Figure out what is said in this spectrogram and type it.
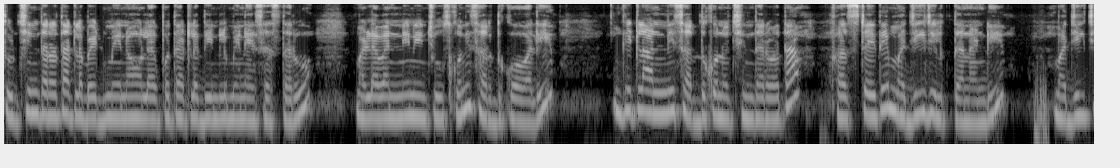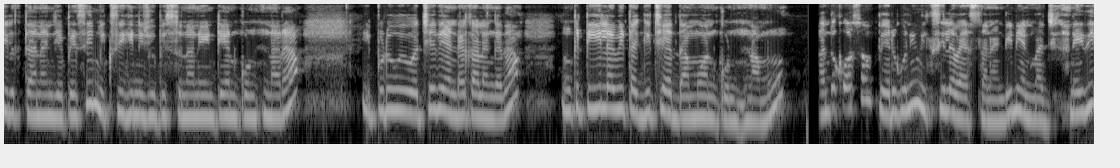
తుడిచిన తర్వాత అట్లా బెడ్ మీనో లేకపోతే అట్లా దీంట్లో మీన వేసేస్తారు. మళ్ళీ అవన్నీ నేను చూసుకొని సర్దుకోవాలి. ఇట్లా అన్నీ సర్దుకొని వచ్చిన తర్వాత ఫస్ట్ అయితే మజ్జిగ చిలుకుతానండి. మజ్జిగ చిలుకుతానని చెప్పేసి మిక్సీ గిన్నె చూపిస్తున్నాను ఏంటి అనుకుంటున్నారా? ఇప్పుడు వచ్చేది ఎండాకాలం కదా ఇంకా టీలు అవి తగ్గించేద్దాము అనుకుంటున్నాము. అందుకోసం పెరుగుని మిక్సీలో వేస్తానండి నేను మజ్జిగ అనేది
